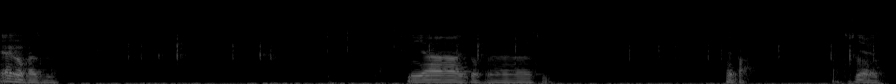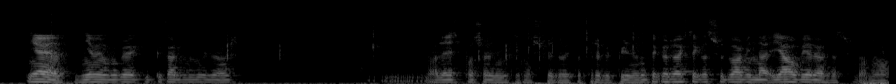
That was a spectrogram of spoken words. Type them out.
Ja go wezmę. Ja go wezmę. Chyba. Chociaż nie wiem. Nie wiem, nie wiem w ogóle jaki piłkarz bym wziąć. Mm, Ale jest potrzebny ktoś na skrzydło i to tryby pilne. Dlatego, że ja chcę grać skrzydłami, na... ja uwielbiam grać skrzydłami. O,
